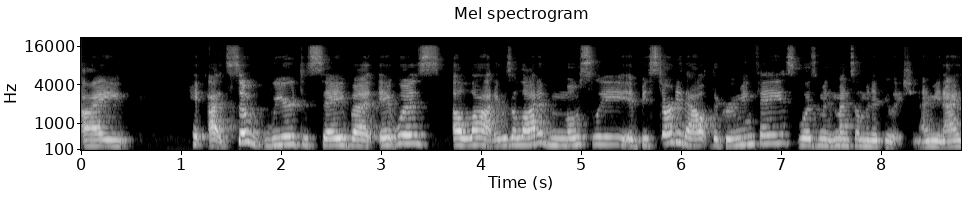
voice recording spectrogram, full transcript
I it's so weird to say, but it was a lot. It was a lot of mostly. It started out the grooming phase was mental manipulation. I mean, I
